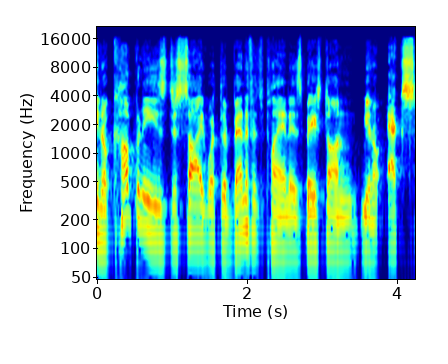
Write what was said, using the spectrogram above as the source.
you know, companies decide what their benefits plan is based on, you know, X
